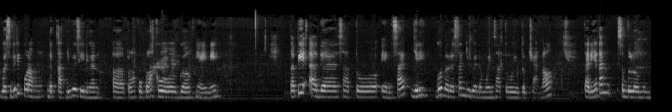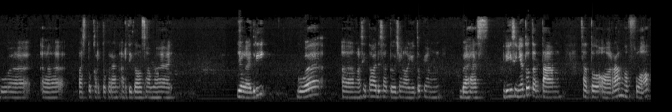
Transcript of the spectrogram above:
gue sendiri kurang dekat juga sih dengan uh, pelaku-pelaku golfnya ini. Tapi ada satu insight, jadi gue barusan juga nemuin satu YouTube channel. Tadinya kan sebelum gue uh, pas tuker-tukeran artikel sama Jaladri, gue uh, ngasih tahu ada satu channel YouTube yang bahas. Jadi isinya tuh tentang satu orang ngevlog,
